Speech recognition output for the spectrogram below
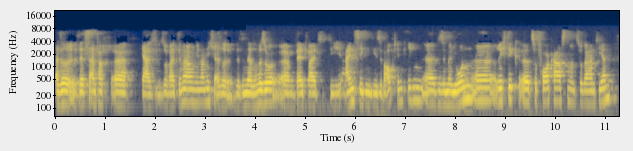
also das ist einfach, äh, ja, so weit sind wir irgendwie noch nicht. Also wir sind ja sowieso äh, weltweit die einzigen, die es überhaupt hinkriegen, äh, diese Millionen äh, richtig äh, zu forecasten und zu garantieren.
